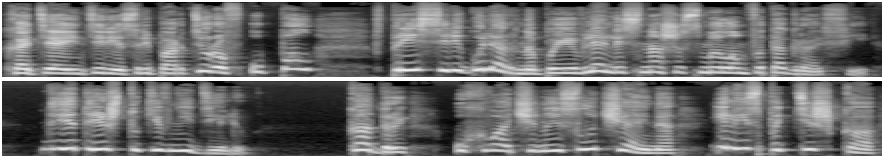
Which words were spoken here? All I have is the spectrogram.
Хотя интерес репортеров упал, в прессе регулярно появлялись наши с Мелом фотографии. Две-три штуки в неделю. Кадры, ухваченные случайно или из-под тишка,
